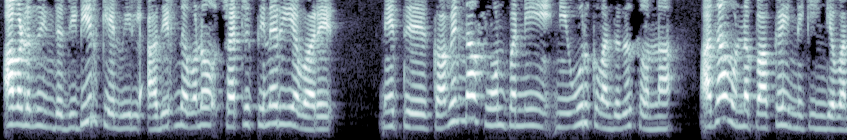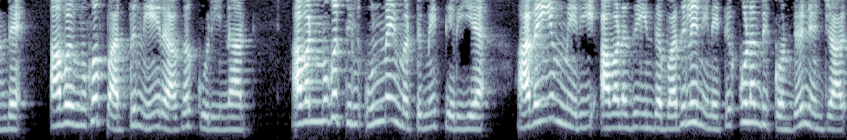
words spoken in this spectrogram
அவளது இந்த திடீர் கேள்வியில் அதிர்ந்தவனோ சற்று திணறியவாறு நேத்து கவின் தான் ஃபோன் பண்ணி நீ ஊருக்கு வந்தது சொன்னான் அதான் உன்னை பார்க்க இன்னைக்கு இங்கே வந்தேன். அவள் முகம் பார்த்து நேராக கூறினான். அவன் முகத்தில் உண்மை மட்டுமே தெரிய அதையும் மீறி அவனது இந்த பதிலை நினைத்து குழம்பிக் கொண்டு நின்றாள்.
